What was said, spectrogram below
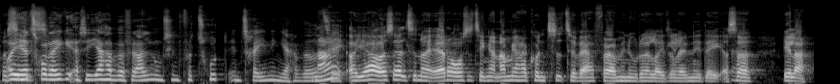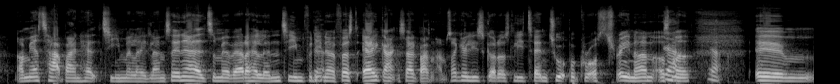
præcis. og jeg tror da ikke, altså jeg har i hvert fald aldrig nogensinde fortrudt en træning, jeg har været Nej, til. og jeg er også altid, når jeg er derovre, så tænker jeg, "Nå, jeg har kun tid til at være 40 minutter eller et eller andet i dag, og så, eller, om jeg tager bare en halv time eller et eller andet, så ender jeg altid med at være der halvanden time, fordi ja. Ja. når jeg først er i gang, så er det bare sådan, "Nå, så kan jeg lige så godt også lige tage en tur på cross-traineren og sådan Ja, noget. Øhm,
